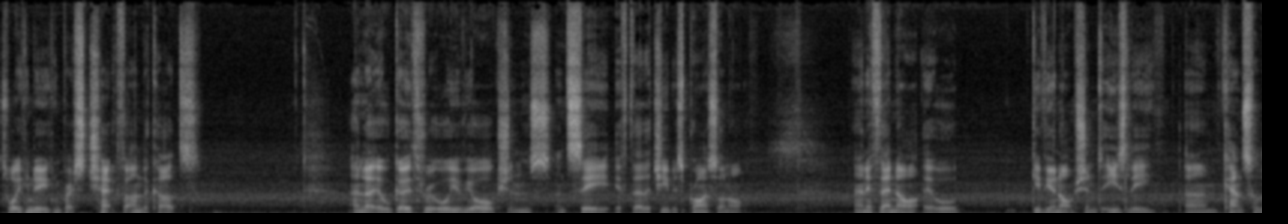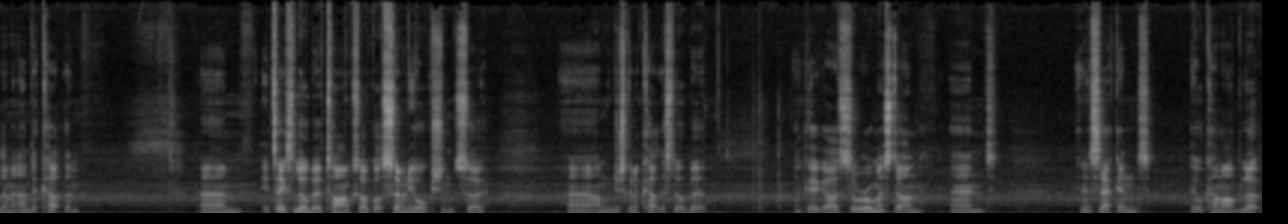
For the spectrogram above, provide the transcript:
So what you can do, you can press check for undercuts, and it will go through all of your auctions and see if they're the cheapest price or not. And if they're not, it will give you an option to easily um, cancel them and undercut them. Um, it takes a little bit of time because I've got so many auctions, so uh, I'm just going to cut this a little bit. Okay guys, so we're almost done and in a second it will come up, look,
